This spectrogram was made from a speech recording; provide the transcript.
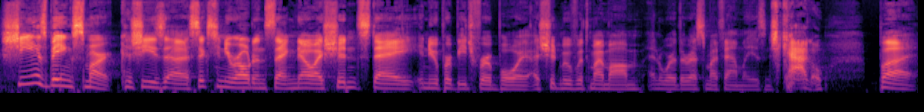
She is being smart because she's a 16 year old and saying, No, I shouldn't stay in Newport Beach for a boy. I should move with my mom and where the rest of my family is in Chicago. But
